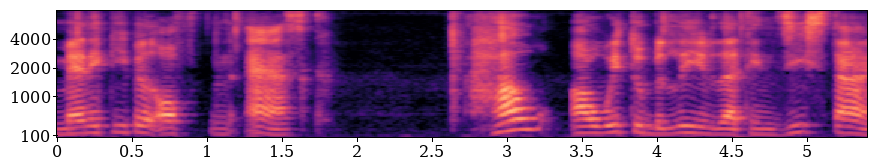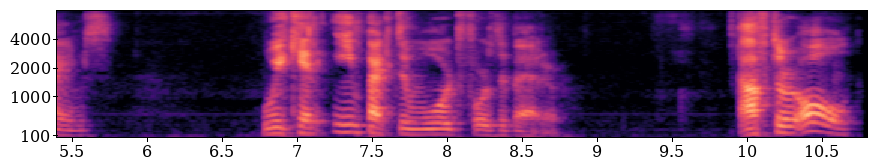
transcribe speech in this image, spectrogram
many people often ask, how are we to believe that in these times we can impact the world for the better? After all,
